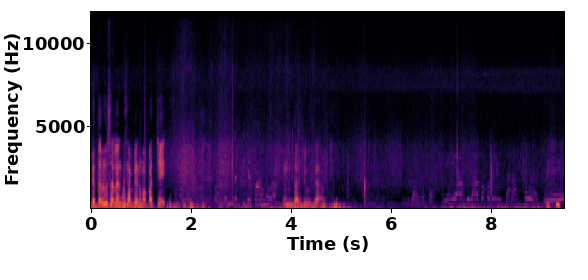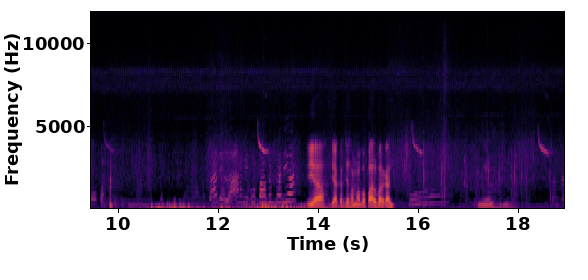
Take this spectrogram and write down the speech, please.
Keterusan nanti sampai rumah Paci. Enggak juga Soalnya pasti eh, ambil apa kok di sahangku Oh, pasti tadi lah anu mikul pakai tadi ya Iya dia kerja sama Bapak Albar kan? Oh Iya. Sangka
